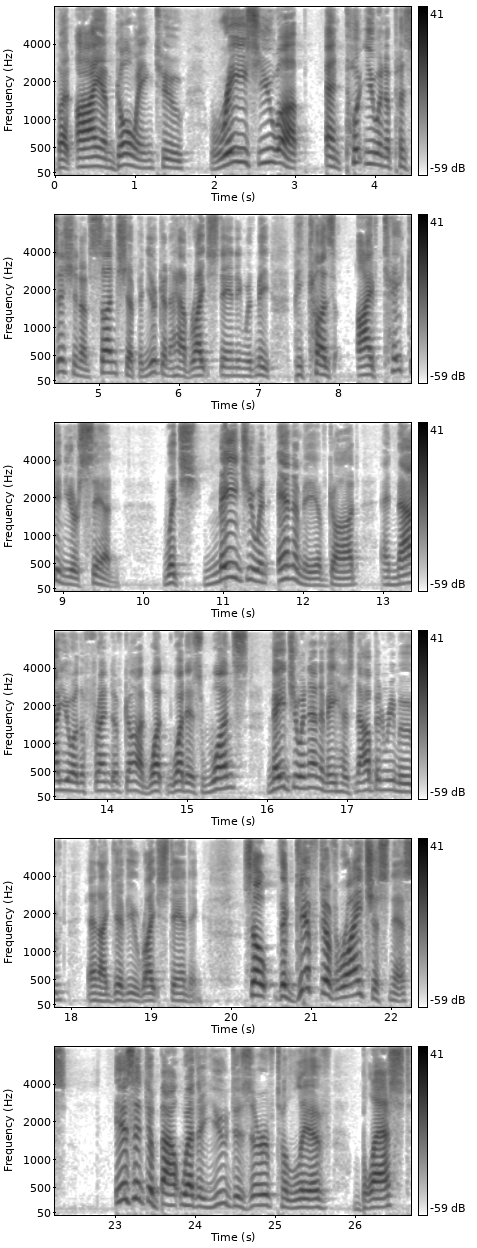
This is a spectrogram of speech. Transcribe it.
but I am going to raise you up and put you in a position of sonship, and you're going to have right standing with me because I've taken your sin, which made you an enemy of God and now you are the friend of God. What, what is once made you an enemy has now been removed, and I give you right standing. So the gift of righteousness isn't about whether you deserve to live blessed,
